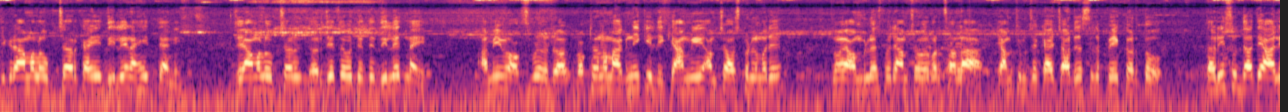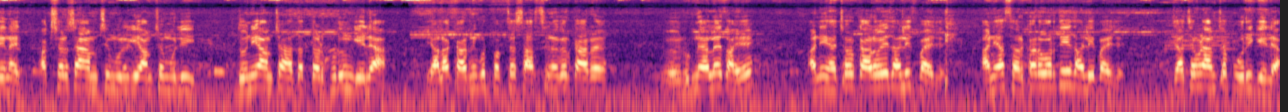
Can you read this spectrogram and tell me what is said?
तिकडे आम्हाला उपचार काही दिले नाहीत त्यांनी. जे आम्हाला उपचार गरजेचे होते ते दिलेत नाही आम्ही हॉस्पिटल डॉ डॉक्टरांना मागणी केली की आम्ही आमच्या हॉस्पिटलमध्ये किंवा ॲम्ब्युलन्समध्ये आमच्याबरोबर चला की आमचे तुमचे काय चार्जेस पे करतो. तरीसुद्धा ते आले नाहीत. अक्षरशः आमची मुलगी आमच्या मुली दोन्ही आमच्या हातात तडफडून गेल्या. याला कारणीभूत फक्त शास्त्रीनगर कार्य रुग्णालयच आहे आणि ह्याच्यावर कारवाई झालीच पाहिजे आणि या सरकारवरतीही झाली पाहिजे. ज्याच्यामुळे आमच्या पोरी गेल्या.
